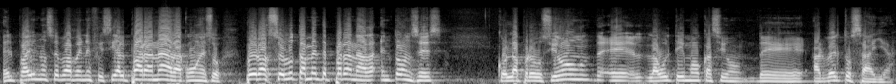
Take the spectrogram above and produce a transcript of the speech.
El país no se va a beneficiar para nada con eso, pero absolutamente para nada. Entonces, con la producción de eh, la última ocasión de Alberto Saya,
